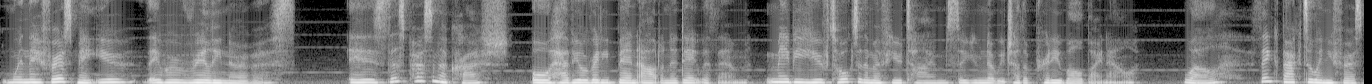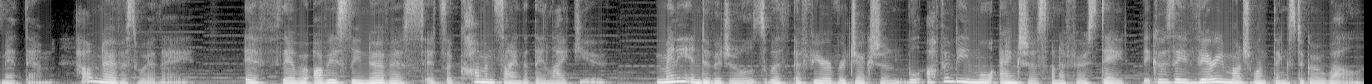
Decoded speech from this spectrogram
When they first met you, they were really nervous. Is this person a crush? Or have you already been out on a date with them? Maybe you've talked to them a few times so you know each other pretty well by now. Well, think back to when you first met them. How nervous were they? If they were obviously nervous, it's a common sign that they like you. Many individuals with a fear of rejection will often be more anxious on a first date because they very much want things to go well.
